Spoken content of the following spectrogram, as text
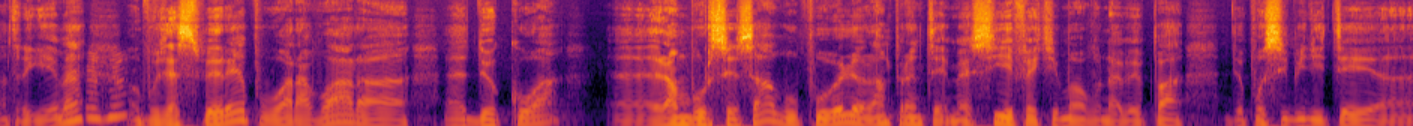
entre guillemets, mm-hmm. vous espérez pouvoir avoir euh, euh, de quoi euh, rembourser ça, vous pouvez le remprunter. Mais si effectivement vous n'avez pas de possibilité euh,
